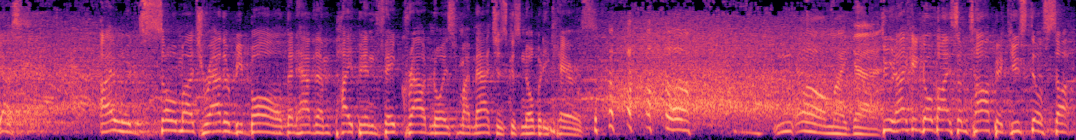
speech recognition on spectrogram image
Yes. I would so much rather be bald than have them pipe in fake crowd noise for my matches because nobody cares. Oh my God. Dude, I can go buy some Toppik. You still suck.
